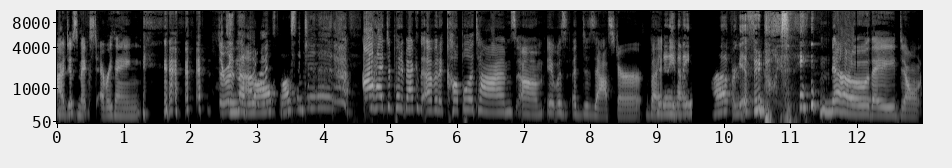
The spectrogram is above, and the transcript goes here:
I just mixed everything. threw it in the raw sausage in it. I had to put it back in the oven a couple of times. Um, it was a disaster. But did anybody up or get food poisoning? no, they don't.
